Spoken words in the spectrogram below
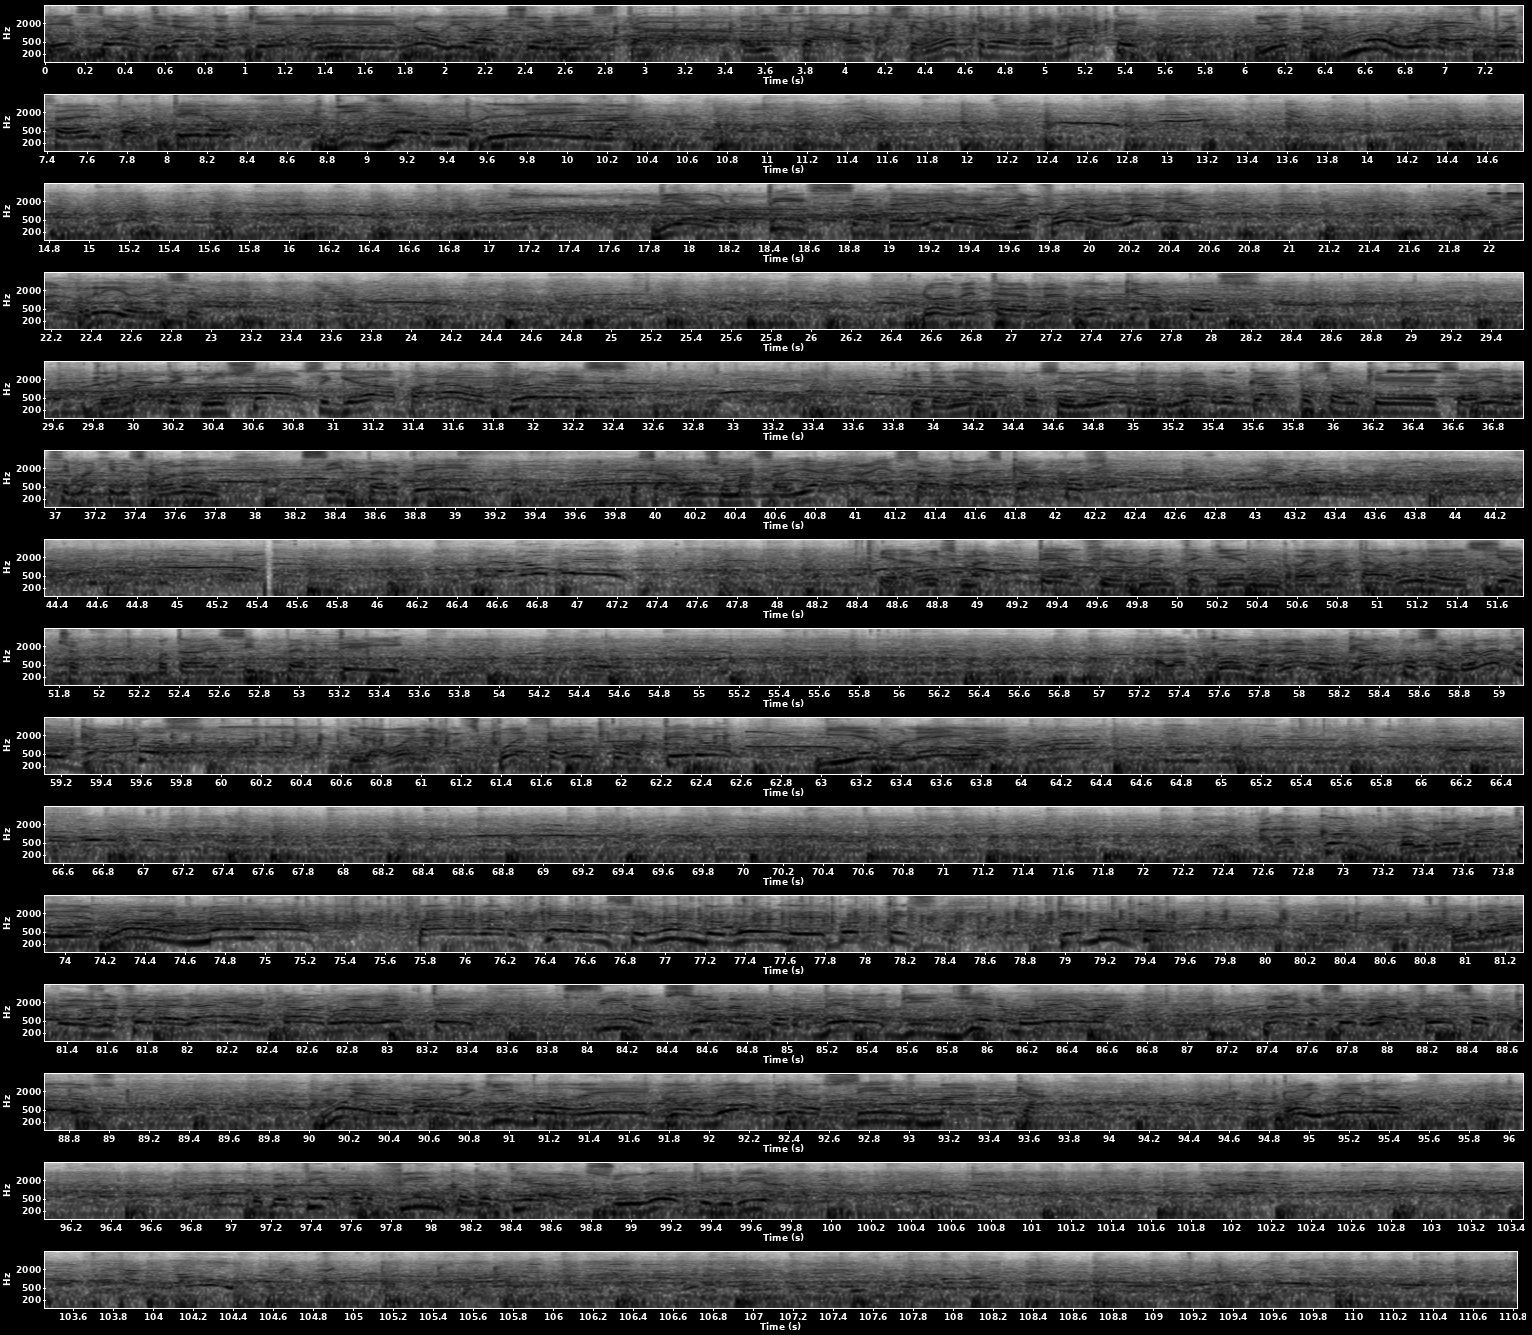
Esteban Giraldo que eh, no vio acción en esta, en esta ocasión. Otro remate y otra muy buena respuesta del portero Guillermo Leiva. Diego Ortiz se atrevía desde fuera del área. La tiró al río, dice. Nuevamente Bernardo Campos. Remate cruzado, se quedaba parado Flores. Y tenía la posibilidad Bernardo Campos, aunque se veían las imágenes a Manuel Simpertegui. estaba mucho más allá. Ahí está otra vez Campos. Era Luis Martel finalmente quien remataba el número 18. Otra vez sin Pertegui. Alarcón, Bernardo Campos, el remate de Campos. Y la buena respuesta del portero Guillermo Leiva. Alarcón, el remate de Robin Melo para marcar el segundo gol de Deportes Temuco. Un remate desde fuera del área dejaba nuevamente sin opción al portero Guillermo Leiva. Nada que hacer la defensa, todos muy agrupado el equipo de Gorbea, pero sin marca. Robin Melo convertía por fin, convertía su gol que quería.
